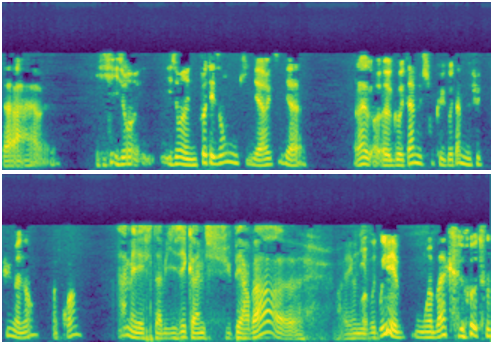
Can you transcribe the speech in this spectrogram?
ça ils ont, ils ont une flottaison qui a réussi à, voilà, euh, Gotham, je trouve que Gotham ne chute plus maintenant, je crois. ah, mais elle est stabilisée quand même super bas, euh, elle est au niveau de... Oui, mais moins bas que d'autres.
